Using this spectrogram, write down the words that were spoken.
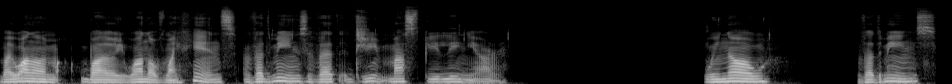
By one, of, by one of my hints, that means that G must be linear we know that means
